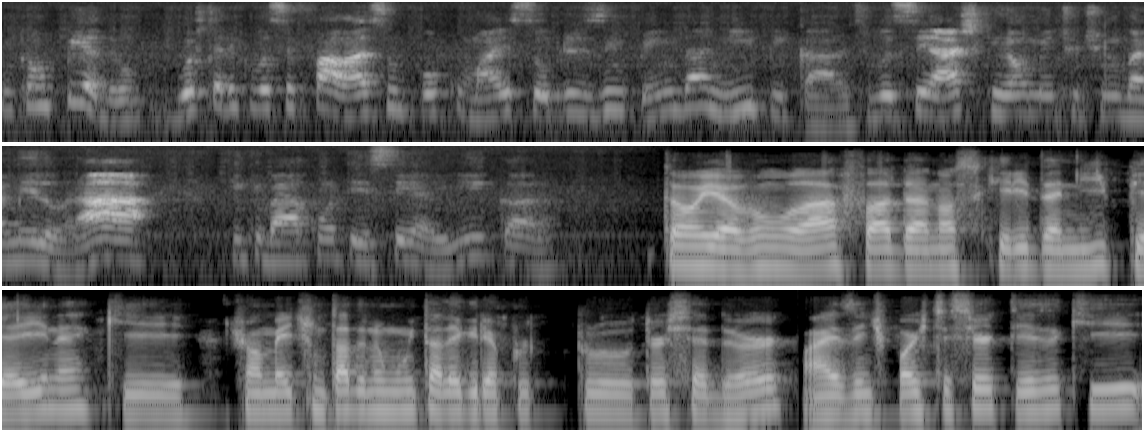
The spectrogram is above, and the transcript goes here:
Então, Pedro, gostaria que você falasse um pouco mais sobre o desempenho da NIP, cara. Se você acha que realmente o time vai melhorar, o que, que vai acontecer aí, cara. Então, Ian, vamos lá falar da nossa querida NIP aí, né? Que ultimamente não tá dando muita alegria pro, pro torcedor, mas a gente pode ter certeza que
